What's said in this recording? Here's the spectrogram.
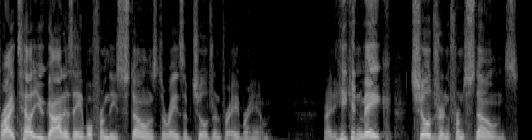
For I tell you, God is able from these stones to raise up children for Abraham. Right? He can make children from stones.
